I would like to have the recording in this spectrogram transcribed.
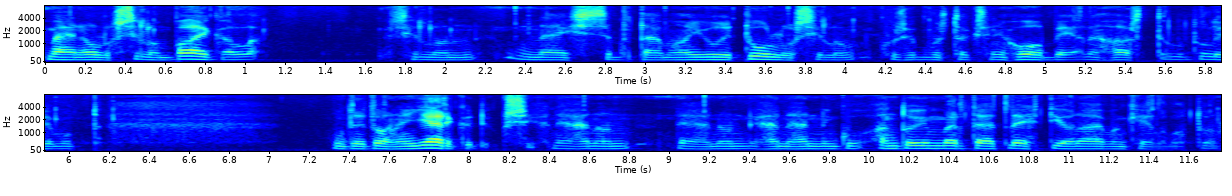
Mä en ollut silloin paikalla silloin näissä, tai mä oon juuri tullut silloin, kun se muistaakseni HBL-haastattelu tuli, mutta, mutta onhan järkytyksiä. Nehän on, nehän on, hän niin antoi ymmärtää, että lehti on aivan kelvoton.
